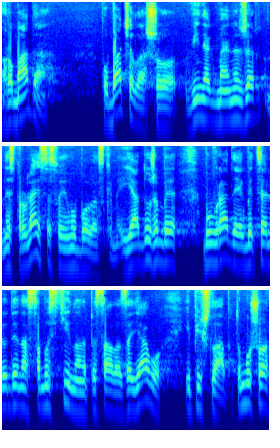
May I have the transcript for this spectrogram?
громада побачила, що він як менеджер не справляється зі своїми обов'язками. І я дуже би був радий, якби ця людина самостійно написала заяву і пішла. Тому що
